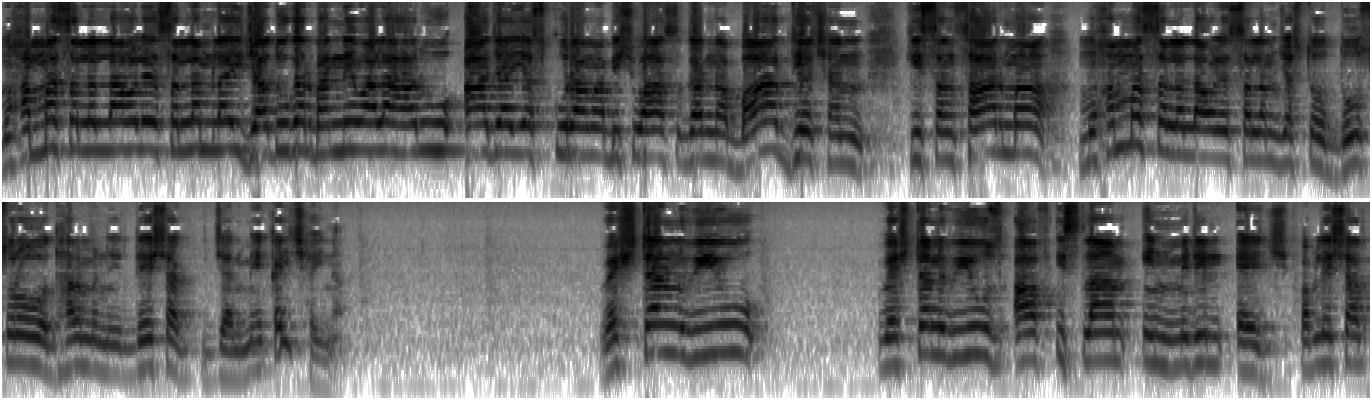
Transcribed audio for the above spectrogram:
मोहम्मद सल्लल्लाहु अलैहि वसल्लम लाई जादूगर भन्ने वाला हरू, आज यस कुरामा विश्वास गर्न बाध्य छन् कि संसारमा मोहम्मद सल्लल्लाहु अलैहि वसल्लम जस्तो दोस्रो धर्म निर्देशक जन्मेकै छैन। Western view western views of Islam in middle age publisher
